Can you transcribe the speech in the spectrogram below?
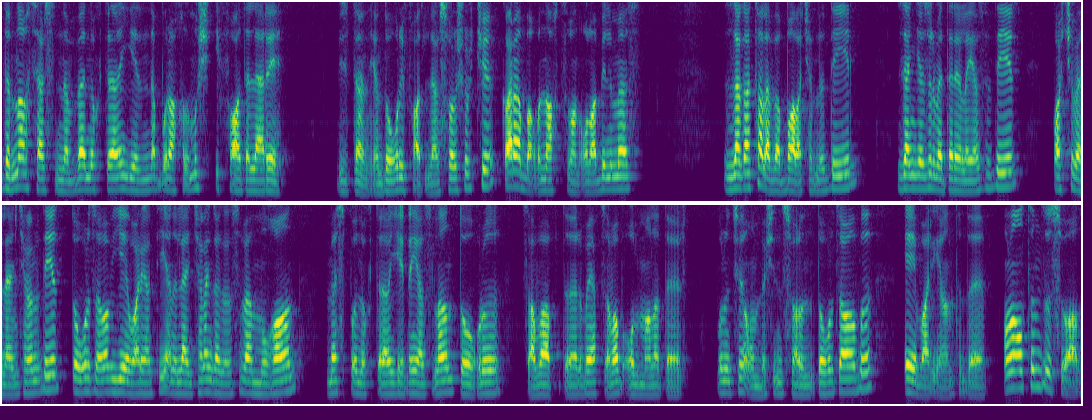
dırnaq içərisində və nöqtələrin yerində buraxılmış ifadələri bizdən, yəni doğru ifadələri soruşur ki, Qarabağ və Naxçıvan ola bilməz. Zaqatala və Balakanda deyil. Zəngəzur və Dərələ yazdı deyil. Bakı və Lənkəranda deyil. Doğru cavab Y variantı, yəni Lənkəran qəzası və Muğan məhz bu nöqtələr yerinə yazılan doğru cavabdır və ya cavab olmalıdır. Bunun üçün 15-ci sualın doğru cavabı E variantıdır. 16-cı sual.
